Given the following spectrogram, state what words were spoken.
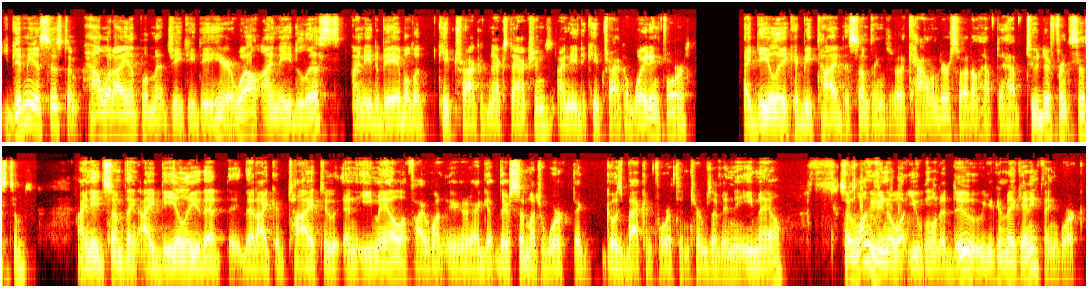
give me a system. How would I implement GTD here? Well, I need lists. I need to be able to keep track of next actions. I need to keep track of waiting for. Ideally, it could be tied to something to a calendar, so I don't have to have two different systems. I need something ideally that that I could tie to an email if I want. You know, I get there's so much work that goes back and forth in terms of an email. So as long as you know what you want to do, you can make anything work.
